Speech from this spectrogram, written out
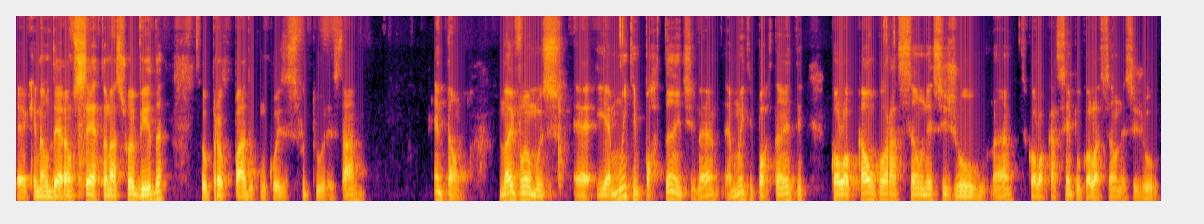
é, que não deram certo na sua vida, ou preocupado com coisas futuras, tá? Então, nós vamos, é, e é muito importante, né? É muito importante colocar o coração nesse jogo, né? Colocar sempre o coração nesse jogo.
